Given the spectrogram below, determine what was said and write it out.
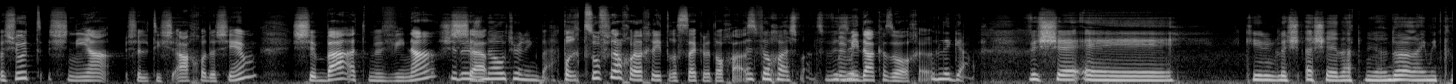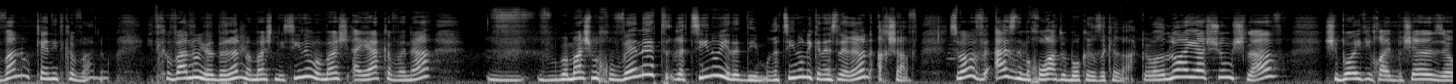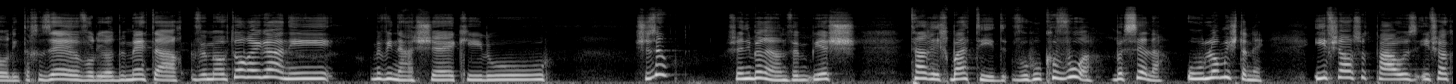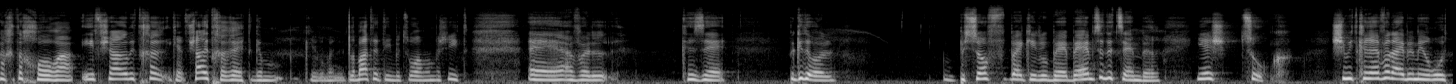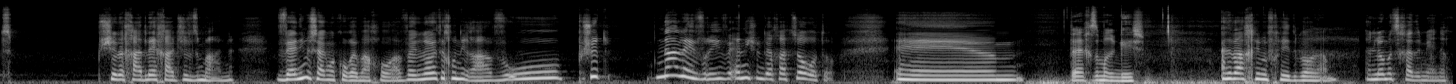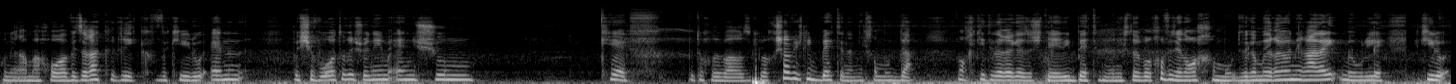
פשוט שנייה של תשעה חודשים, שבה את מבינה ש-there's no. שהפרצוף שלך הולך להתרסק לתוך האספלט, לתוך האספלט. וזה- במידה כזו או אחרת. לגמרי. וש... אה, כאילו, לש... השאלת מיליון דולר, האם התכוונו? כן התכוונו. התכוונו להיות בהיריון, ממש ניסינו, ממש היה כוונה, וממש מכוונת, רצינו ילדים, רצינו להיכנס להיריון עכשיו. סבבה? ואז למחרת בבוקר זה קרה. כלומר, לא היה שום שלב שבו הייתי יכולה להתבשל על זה, או להתאכזב, או להיות במתח. ומאותו רגע אני מבינה שכאילו... שזהו, שאני בהיריון, ויש תאריך בעתיד, והוא קבוע, בסלע, הוא לא משתנה. אי אפשר לעשות פאוז, אי אפשר לקחת אחורה, אי אפשר להתחרט, כן, אפשר להתחרט, גם, כאילו, אני התלבטתי בצורה ממשית, אה, אבל כזה, בגדול, בסוף, כאילו, באמצע דצמבר, יש צוק שמתקרב אליי במהירות של אחד לאחד של זמן, ואין לי מושג מה קורה מאחוריו, ואני לא יודעת איך הוא נראה, והוא פשוט נע לעברי, ואין לי שום דרך לעצור אותו. אמ, ואיך זה מרגיש? הדבר הכי מפחיד בעולם. אני לא מצליחה לדמיין איך הוא נראה מאחוריו, וזה רק ריק, וכאילו אין, בשבועות הראשונים אין שום כיף בתוך הדבר הזה. כאילו עכשיו יש לי בטן, אני חמודה. נורא חיכיתי לרגע הזה שתהיה לי בטן ואני אסתובב ברחוב, וזה נורא חמוד, וגם הריון נראה לי מעולה. כאילו,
